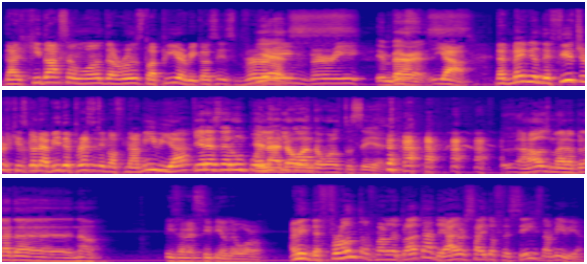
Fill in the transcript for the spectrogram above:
that he doesn't want the rooms to appear because it's very, Yes. very Embarrassed. Yeah, that maybe in the future he's gonna be the president of Namibia. ¿Quieres ser un político? And I don't want the world to see it. How's Mar del Plata? No. It's the best city in the world. I mean, the front of Mar del Plata, the other side of the sea is Namibia.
